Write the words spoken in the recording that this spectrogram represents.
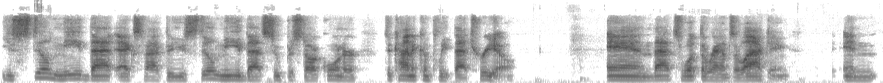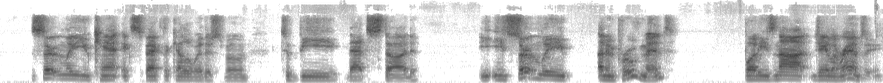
you still need that X factor. You still need that superstar corner to kind of complete that trio. And that's what the Rams are lacking. And certainly you can't expect Ahkello Witherspoon to be that stud. He- He's certainly an improvement, but he's not Jalen Ramsey.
